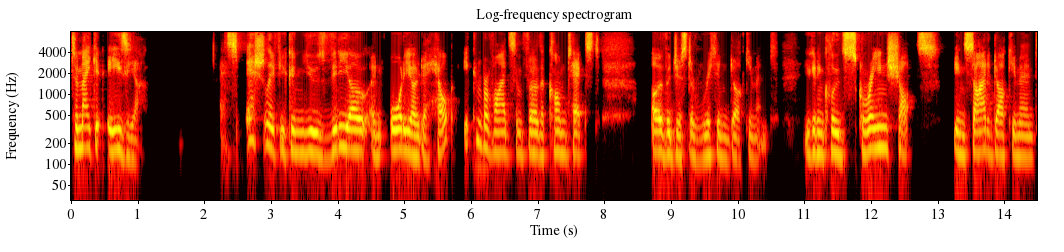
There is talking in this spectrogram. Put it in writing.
to make it easier. Especially if you can use video and audio to help, it can provide some further context over just a written document. You can include screenshots inside a document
